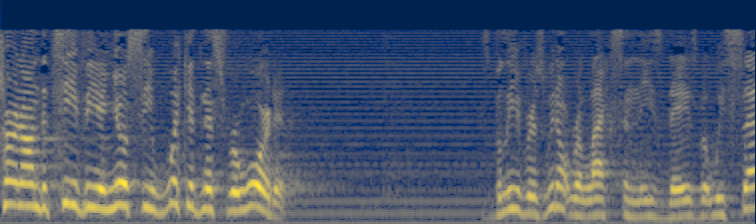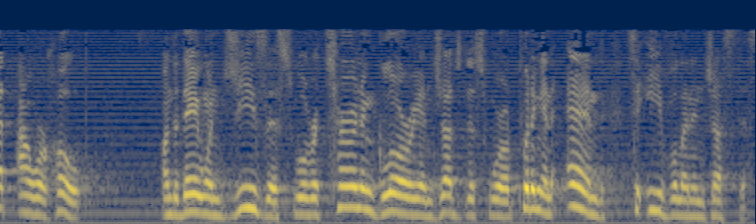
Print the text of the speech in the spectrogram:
Turn on the TV and you'll see wickedness rewarded. As believers, we don't relax in these days, but we set our hope on the day when Jesus will return in glory and judge this world, putting an end to evil and injustice.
